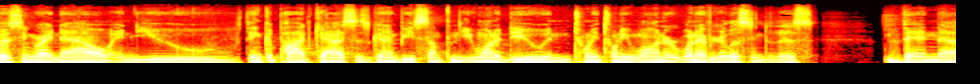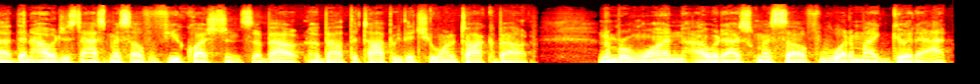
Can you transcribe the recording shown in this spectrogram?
listening right now and you think a podcast is going to be something that you want to do in 2021 or whenever you're listening to this, then uh, then I would just ask myself a few questions about about the topic that you want to talk about. Number one, I would ask myself, what am I good at?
